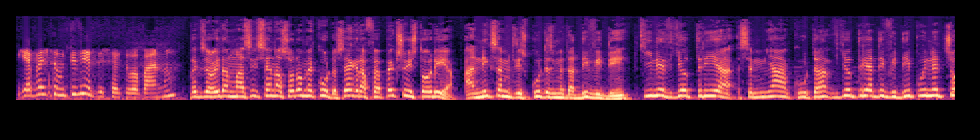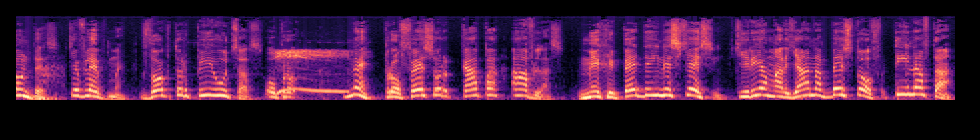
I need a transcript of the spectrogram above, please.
Για πέστε μου, τι διεύθυνση έχει από πάνω; Δεν ξέρω, ήταν μαζί σε ένα σωρό με κούτε. Έγραφε απ' έξω ιστορία. Ανοίξαμε τις κούτε με τα DVD και είναι δύο-τρία σε μια κούτα, δύο-τρία DVD που είναι τσόντες. Και βλέπουμε. Δόκτωρ Π. Ούτσας. Ο προ... Ναι, προφέσορ Κάπα Αύλας. Μέχρι πέντε είναι σχέση. Κυρία Μαριάννα Best of. Τι είναι αυτά;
